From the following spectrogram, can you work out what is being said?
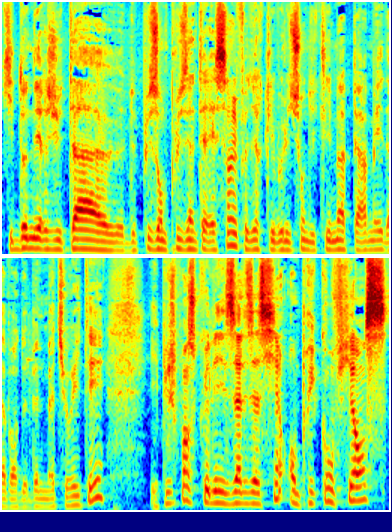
qui donne des résultats euh, de plus en plus intéressants. Il faut dire que l'évolution du climat permet d'avoir de belles maturités. Et puis je pense que les Alsaciens ont pris confiance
